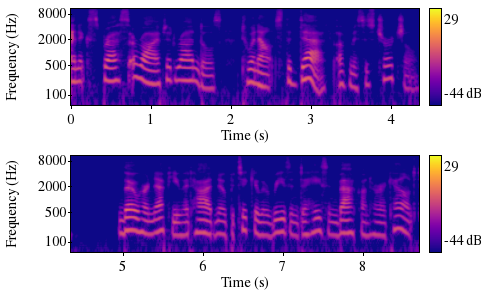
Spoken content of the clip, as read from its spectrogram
An express arrived at Randalls to announce the death of Mrs. Churchill. Though her nephew had had no particular reason to hasten back on her account,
